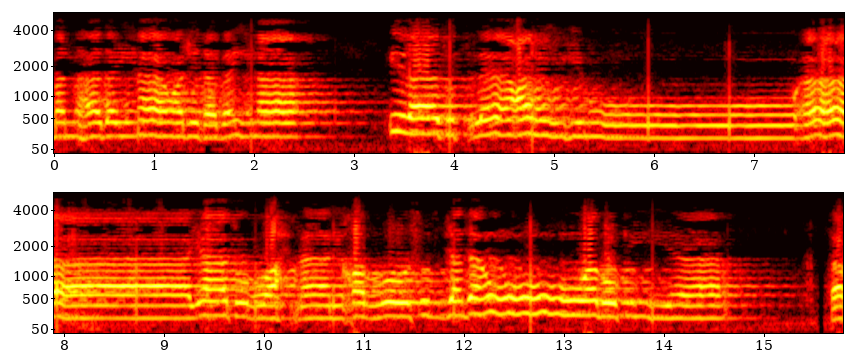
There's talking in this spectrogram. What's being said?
ممن هدينا واجتبينا إذا تتلى عليهم آيات الرحمن خروا سجدا وبكيا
